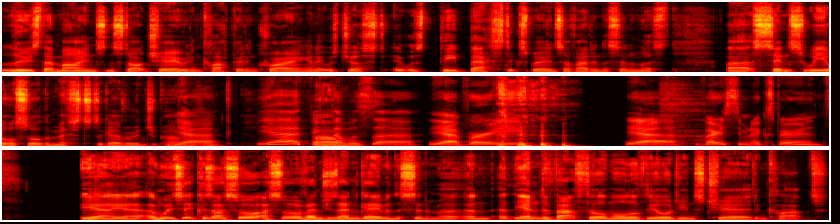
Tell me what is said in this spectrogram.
lose their minds and start cheering and clapping and crying and it was just it was the best experience i've had in the cinemas uh since we all saw the mist together in japan i Yeah. think Yeah, I think that Um, was a yeah, very yeah, very similar experience. Yeah, yeah, and which because I saw I saw Avengers Endgame in the cinema, and at the end of that film, all of the audience cheered and clapped,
